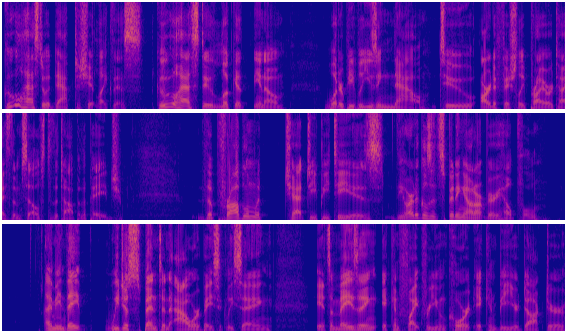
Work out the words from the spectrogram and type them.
google has to adapt to shit like this. Google has to look at you know what are people using now to artificially prioritize themselves to the top of the page. The problem with chat gpt is the articles it's spitting out aren't very helpful. I mean, they we just spent an hour basically saying it's amazing, it can fight for you in court, it can be your doctor.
